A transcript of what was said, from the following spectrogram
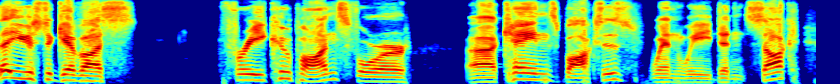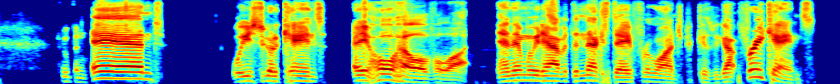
they used to give us free coupons for uh, Canes boxes when we didn't suck. Coupon. And we used to go to Canes a whole hell of a lot. And then we'd have it the next day for lunch because we got free Canes.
